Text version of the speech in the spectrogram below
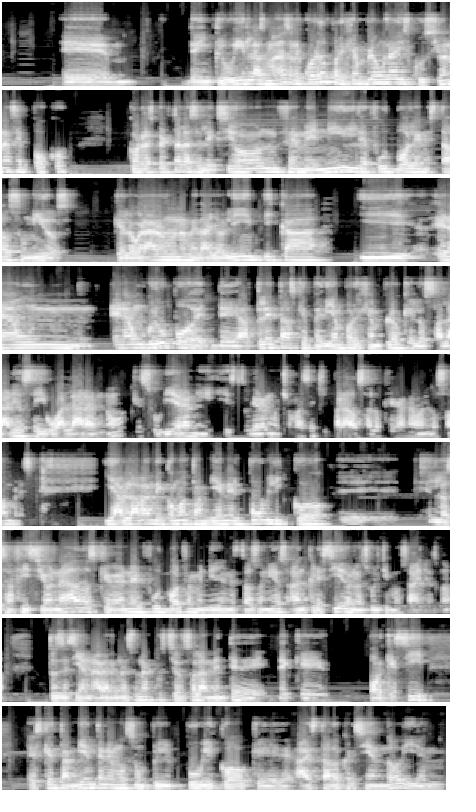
em, de incluirlas más. Recuerdo, por ejemplo, una discusión hace poco con respecto a la selección femenil de fútbol en Estados Unidos que lograron una medalla olímpica y era un, era un grupo de, atletas que pedían, por ejemplo, que los salarios se igualaran, ¿no? Que subieran y, estuvieran mucho más equiparados a lo que ganaban los hombres. Y hablaban de cómo también el público, eh, los aficionados que ven el fútbol femenil en Estados Unidos han crecido en los últimos años, ¿no? Entonces decían, a ver, no es una cuestión solamente de, de que, porque sí, es que también tenemos un público que ha estado creciendo y en,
